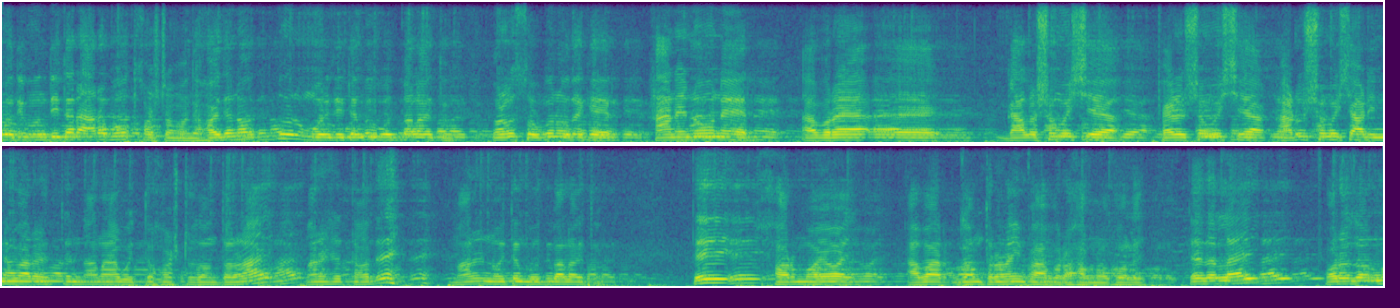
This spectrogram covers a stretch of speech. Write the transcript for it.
প্রতিবন্ধী, তারা আরও বহুত কষ্ট মানে হয়তো না তোর মরে যেতে হবে, বহুত ভালো হইতো। মানুষ দেখের হানে তারপরে সমস্যা সমস্যা সমস্যা, আড়ি নানা বৈত্য কষ্ট যন্ত্রণায় মানুষের মানুষ বহুত ভালো হইতো। আবার যন্ত্রণাই পাবার ফলে তাই পরজন্ম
